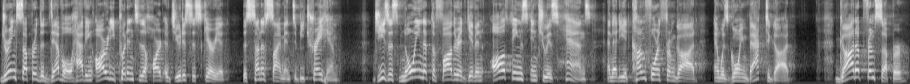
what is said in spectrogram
During supper, the devil, having already put into the heart of Judas Iscariot, the son of Simon, to betray him, Jesus, knowing that the Father had given all things into his hands, and that he had come forth from God and was going back to God, got up from supper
